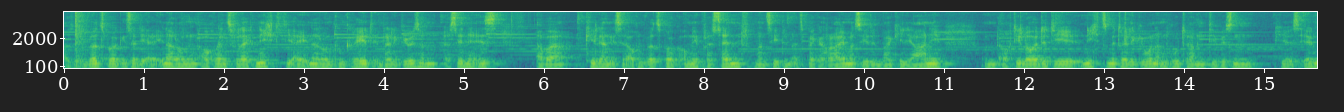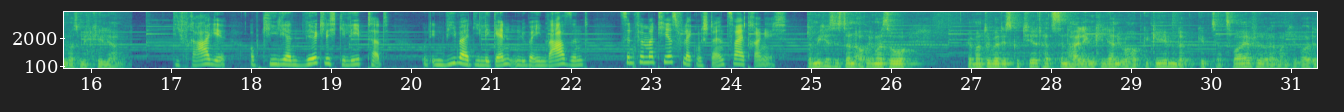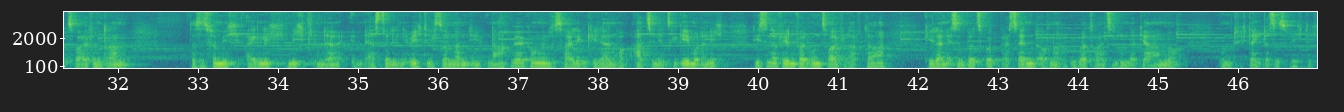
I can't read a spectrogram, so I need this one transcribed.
Also in Würzburg ist ja die Erinnerung, auch wenn es vielleicht nicht die Erinnerung konkret in religiösem Sinne ist, aber Kilian ist ja auch in Würzburg omnipräsent. Man sieht ihn als Bäckerei, man sieht ihn bei Kiliani. Und auch die Leute, die nichts mit Religion am Hut haben, die wissen, hier ist irgendwas mit Kilian. Die Frage, ob Kilian wirklich gelebt hat und inwieweit die Legenden über ihn wahr sind, sind für Matthias Fleckenstein zweitrangig. Für mich ist es dann auch immer so, wenn man darüber diskutiert, hat es den heiligen Kilian überhaupt gegeben? Da gibt es ja Zweifel oder manche Leute zweifeln dran. Das ist für mich eigentlich nicht in, der, in erster Linie wichtig, sondern die Nachwirkungen des heiligen Kilian, hat es ihn jetzt gegeben oder nicht, die sind auf jeden Fall unzweifelhaft da. Kilian ist in Würzburg präsent, auch nach über 1300 Jahren noch. Und ich denke, das ist wichtig.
